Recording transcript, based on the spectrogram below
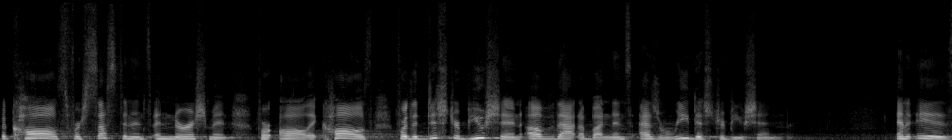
It calls for sustenance and nourishment for all. It calls for the distribution of that abundance as redistribution. And it is,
